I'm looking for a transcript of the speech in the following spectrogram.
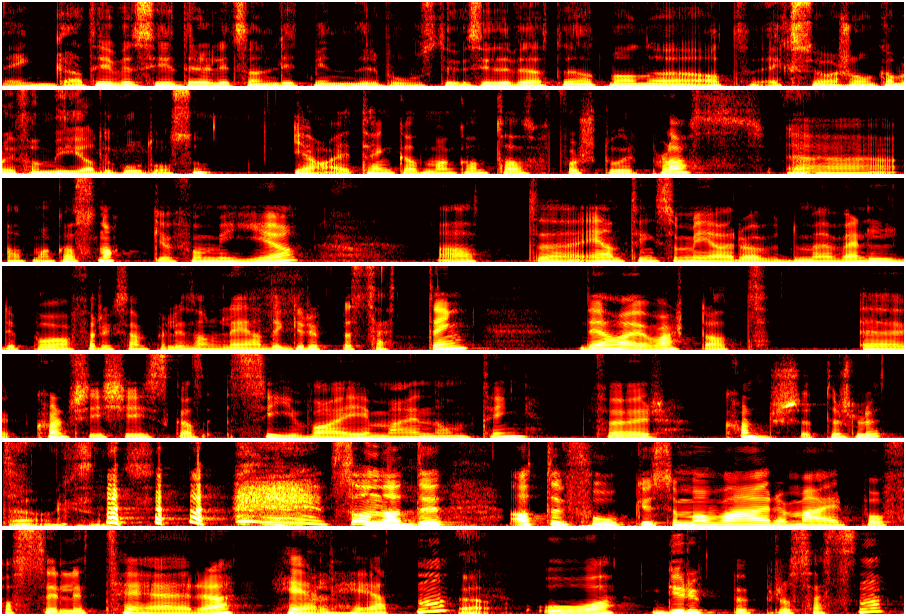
negative sider, eller litt, sånn, litt mindre positive sider ved dette? At, man, eh, at ekstroversjon kan bli for mye av det gode også? Ja, jeg tenker at man kan ta for stor plass. Eh, at man kan snakke for mye. At eh, en ting som jeg har øvd meg veldig på, f.eks. i sånn ledergruppesetting, det har jo vært at eh, kanskje ikke jeg skal si hva jeg mener om ting, før kanskje til slutt. Ja, ikke sant? Sånn at, du, at fokuset må være mer på å fasilitere helheten Ja. og gruppeprosessen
